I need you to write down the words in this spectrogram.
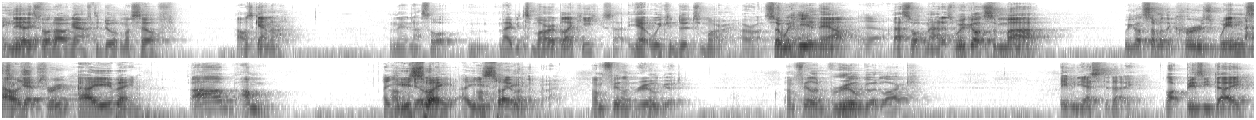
I nearly thought I was gonna have to do it myself. I was gonna, and then I thought maybe tomorrow, Blakey. So yeah, we can do tomorrow. All right. So we're here now. Yeah. That's what matters. We've got some. Uh, we got some of the crew's wins to How's get through. How you been? Um, I'm. Are I'm you sweet? it. Are you I'm sweet? killing it, bro. I'm feeling real good. I'm feeling real good. Like even yesterday, like busy day,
